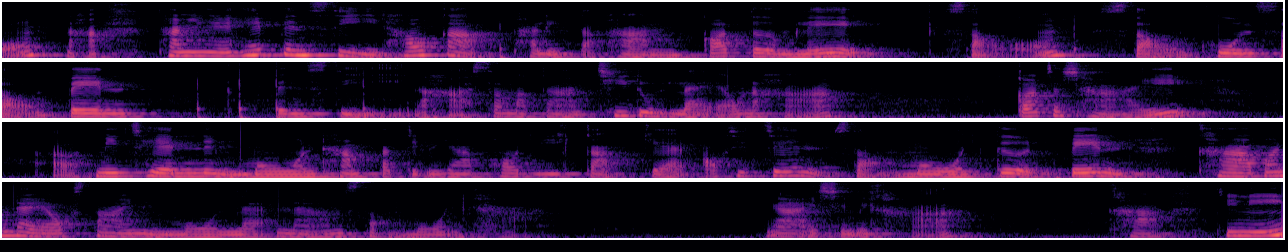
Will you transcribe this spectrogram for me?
2นะคะทำยังไงให้เป็น 4 เท่ากับผลิตภัณฑ์ ก็เติมเลข 2 2คูณ2เป็นเป็น4นะคะ สมการที่ดุลแล้วนะคะ ก็จะใช้มีเทน 1 โมลทำปฏิกิริยาพอดีกับแก๊สออกซิเจน 2 โมล เกิดเป็นคาร์บอนไดออกไซด์ 1 โมล และน้ำ 2 โมลค่ะ ง่ายใช่ไหมคะ ค่ะ ทีนี้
